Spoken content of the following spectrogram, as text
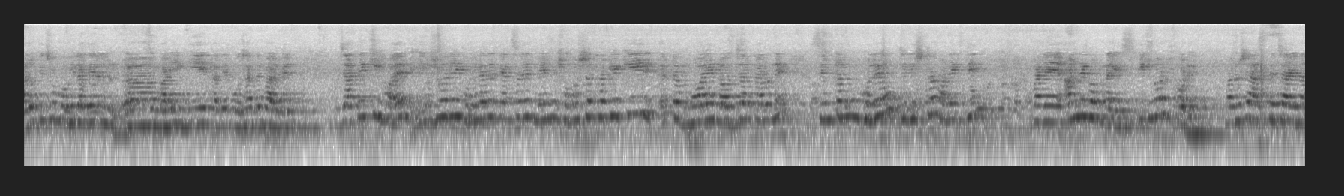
আরও কিছু মহিলাদের বাড়ি গিয়ে তাদের বোঝাতে পারবেন যাতে কি হয় ইউজুয়ালি মহিলাদের ক্যান্সারের মেন সমস্যা থাকে কি, একটা ভয়, লজ্জার কারণে সিমটম হলেও জিনিসটা অনেকদিন মানে আনরেকগনাইজ ইগনোর করে। মানুষে আসতে চায় না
